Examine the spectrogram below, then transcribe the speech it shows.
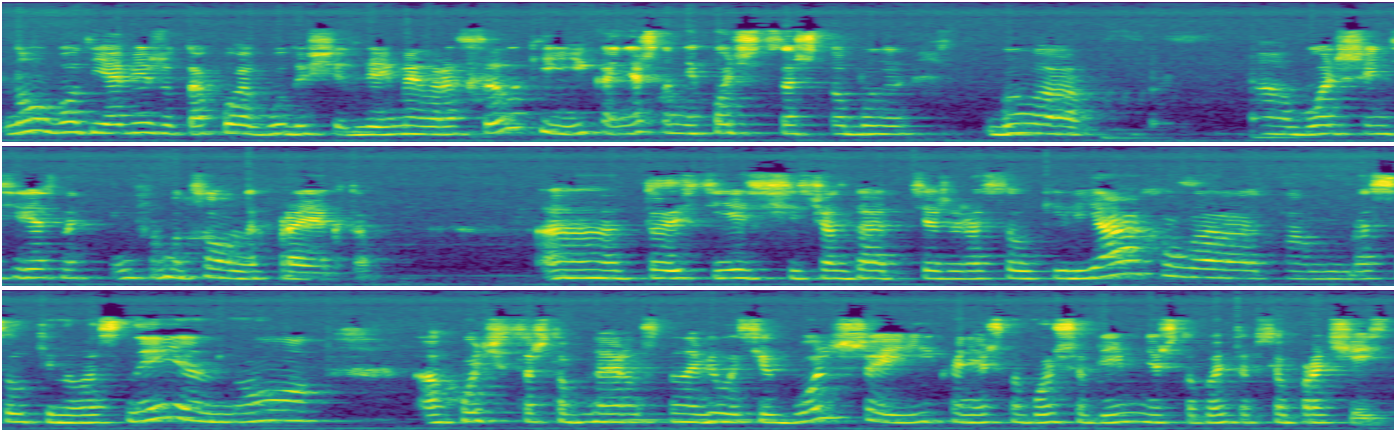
Ну вот я вижу такое будущее для email рассылки, и, конечно, мне хочется, чтобы было а, больше интересных информационных проектов. А, то есть есть сейчас, да, те же рассылки Ильяхова, там рассылки новостные, но а, хочется, чтобы, наверное, становилось их больше и, конечно, больше времени, чтобы это все прочесть.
